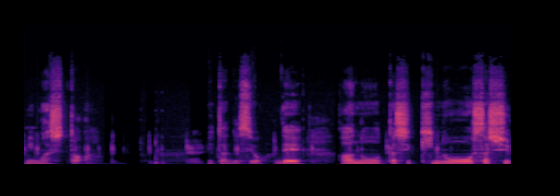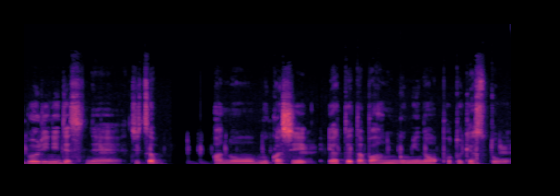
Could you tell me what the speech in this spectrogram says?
見ました。見たんですよ。であの私昨日久しぶりにですね実はあの昔やってた番組のポッドキャストを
